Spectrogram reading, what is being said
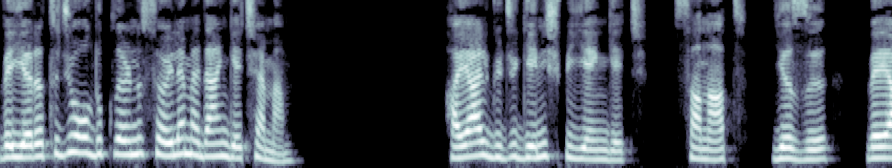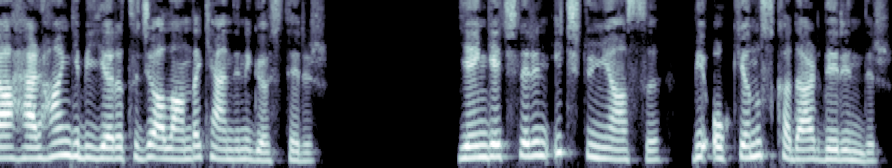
Ve yaratıcı olduklarını söylemeden geçemem. Hayal gücü geniş bir yengeç, sanat, yazı veya herhangi bir yaratıcı alanda kendini gösterir. Yengeçlerin iç dünyası bir okyanus kadar derindir.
